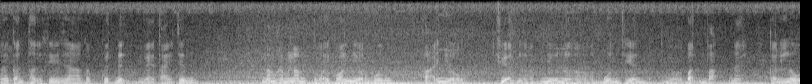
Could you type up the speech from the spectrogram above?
Đấy, cẩn thận khi ra các quyết định về tài chính. Năm 25 tuổi có nhiều vướng phải nhiều chuyện ờ, như là buồn phiền bận vặt này cần lưu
